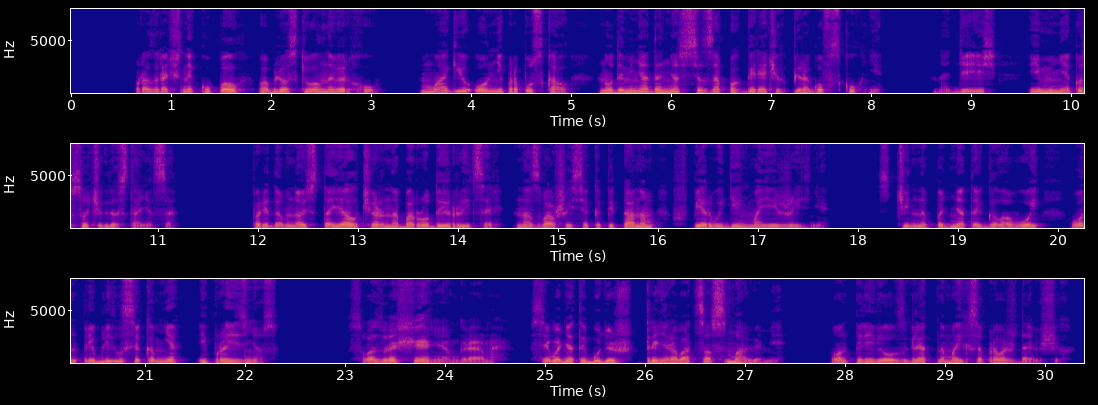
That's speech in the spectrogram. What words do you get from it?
Прозрачный купол поблескивал наверху. Магию он не пропускал, но до меня донесся запах горячих пирогов с кухни. Надеюсь, и мне кусочек достанется. Передо мной стоял чернобородый рыцарь, назвавшийся капитаном в первый день моей жизни. С чинно поднятой головой он приблизился ко мне и произнес. — С возвращением, Грэм. Сегодня ты будешь тренироваться с магами. Он перевел взгляд на моих сопровождающих.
